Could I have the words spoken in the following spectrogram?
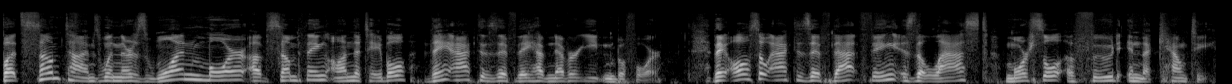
But sometimes when there's one more of something on the table, they act as if they have never eaten before. They also act as if that thing is the last morsel of food in the county.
